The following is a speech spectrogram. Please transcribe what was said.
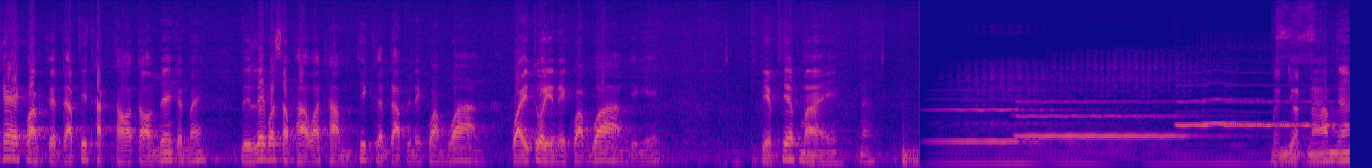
แค่ความเกิดดับที่ถักทอต่อเนื่องกันไหมหรือเรียกว่าสภาวธรรมที่เกิดดับอยู่ในความว่างไหวตัวอยู่ในความว่างอย่างนี้ เปรียบเทียบใหม่นะเหมือนหยดน้ำนะ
